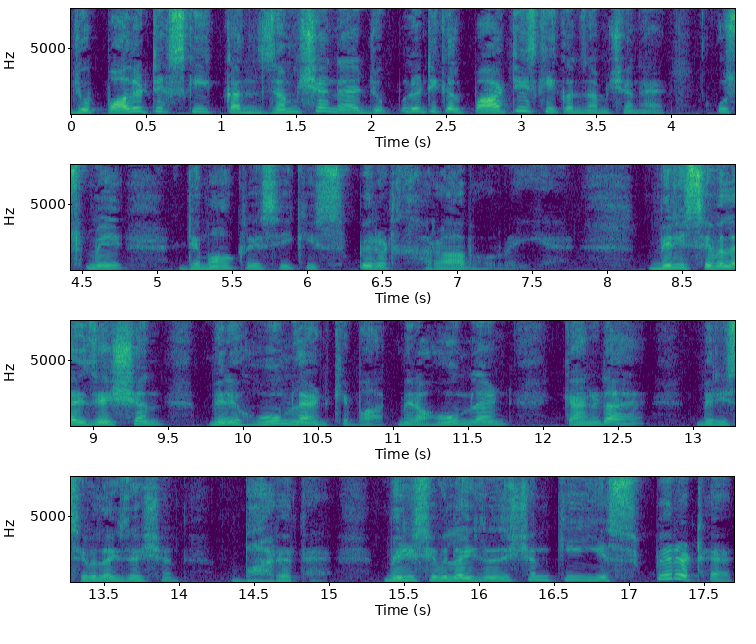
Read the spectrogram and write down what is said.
जो पॉलिटिक्स की कंजम्पशन है, जो पॉलिटिकल पार्टीज़ की कंजम्पशन है, उसमें डेमोक्रेसी की स्पिरिट ख़राब हो रही है। मेरी सिविलाइजेशन मेरे होमलैंड के बाद, मेरा होमलैंड कनाडा है, मेरी सिविलाइजेशन भारत है। मेरी सिविलाइजेशन की ये स्पिरिट है,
